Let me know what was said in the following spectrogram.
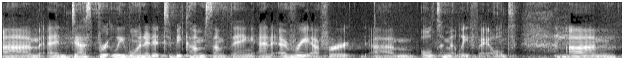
um, and desperately wanted it to become something, and every effort um, ultimately failed. Um,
